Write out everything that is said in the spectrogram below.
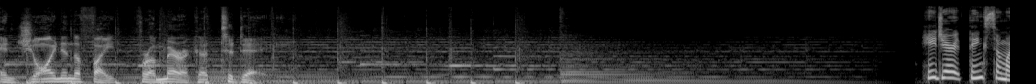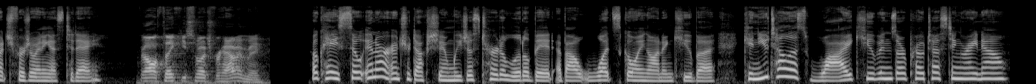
and join in the fight for America today. Hey, Jarrett, thanks so much for joining us today. Oh, thank you so much for having me. Okay, so in our introduction, we just heard a little bit about what's going on in Cuba. Can you tell us why Cubans are protesting right now?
